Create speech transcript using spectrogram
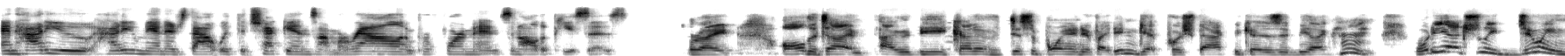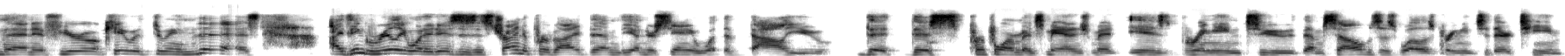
And how do you, how do you manage that with the check-ins on morale and performance and all the pieces? Right. All the time. I would be kind of disappointed if I didn't get pushback because it'd be like, hmm, what are you actually doing then if you're okay with doing this? I think really what it is is it's trying to provide them the understanding of what the value that this performance management is bringing to themselves as well as bringing to their team.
